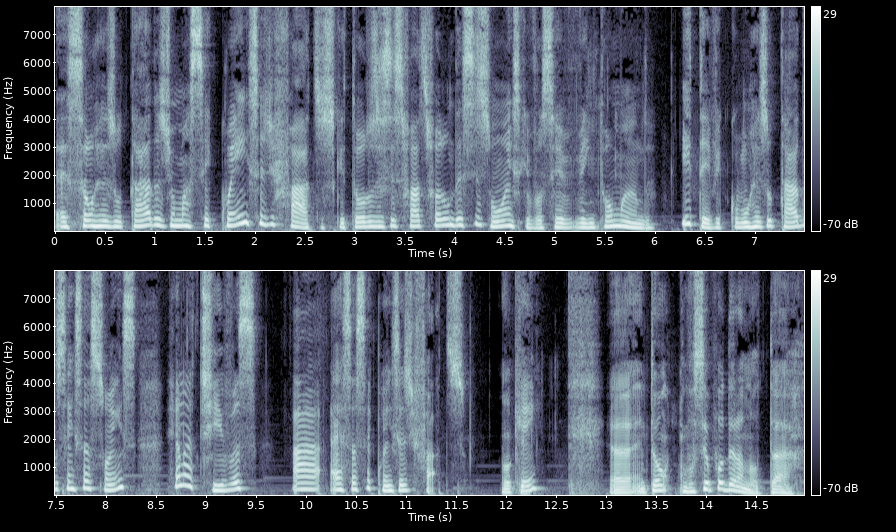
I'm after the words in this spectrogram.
é, são resultados de uma sequência de fatos, que todos esses fatos foram decisões que você vem tomando. E teve como resultado sensações relativas a essa sequência de fatos. Ok. okay? É, então, você poderá notar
